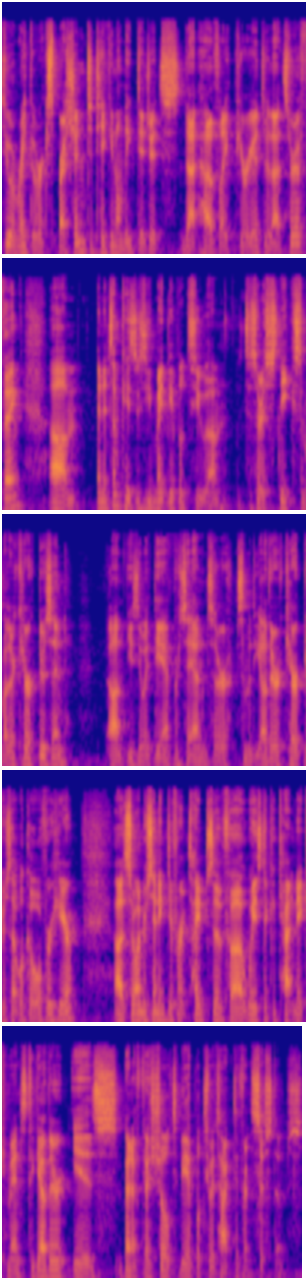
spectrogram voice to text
do a regular expression to take in only digits that have like periods or that sort of thing. Um, and in some cases, you might be able to um, to sort of sneak some other characters in um, using like the ampersands or some of the other characters that we'll go over here. Uh, so understanding different types of uh, ways to concatenate commands together is beneficial to be able to attack different systems.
